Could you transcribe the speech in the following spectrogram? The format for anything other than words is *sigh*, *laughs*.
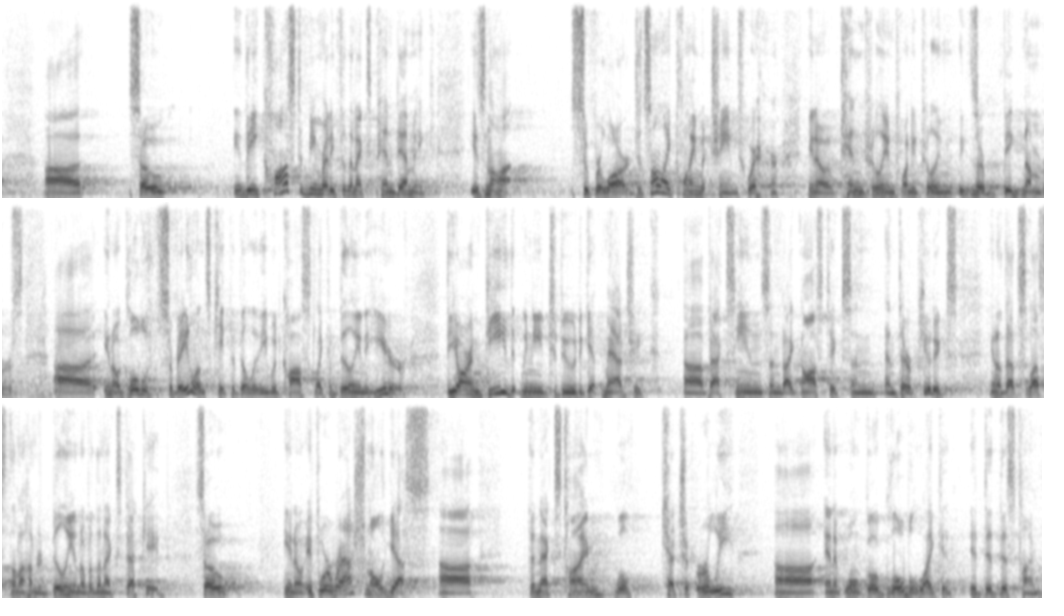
Uh, so the cost of being ready for the next pandemic is not super large. It's not like climate change where, *laughs* you know, 10 trillion, 20 trillion, these are big numbers. Uh, you know, global surveillance capability would cost like a billion a year. The R&D that we need to do to get magic uh, vaccines and diagnostics and, and therapeutics, you know, that's less than 100 billion over the next decade. So, you know, if we're rational, yes, uh, the next time we'll catch it early uh, and it won't go global like it, it did this time.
